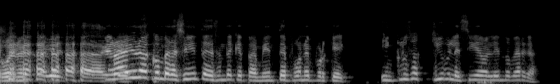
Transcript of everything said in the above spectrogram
bueno, está bien. Pero hay una conversación interesante que también te pone porque incluso a le sigue valiendo verga.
